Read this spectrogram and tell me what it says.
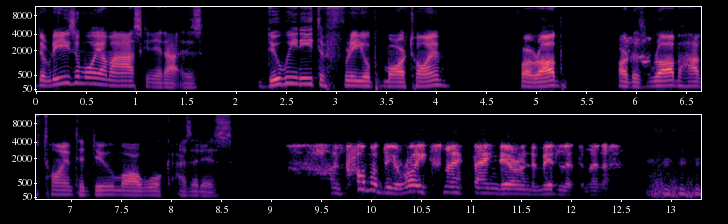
the reason why I'm asking you that is do we need to free up more time for Rob? Or does Rob have time to do more work as it is? I'm probably right smack bang there in the middle at the minute.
